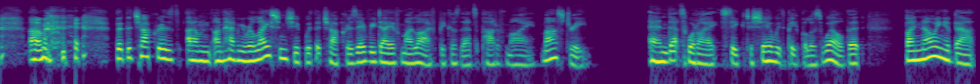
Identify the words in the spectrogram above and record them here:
um, but the chakras, um, I'm having a relationship with the chakras every day of my life because that's part of my mastery. And that's what I seek to share with people as well, that by knowing about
